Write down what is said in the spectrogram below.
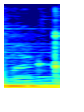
It ironic?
